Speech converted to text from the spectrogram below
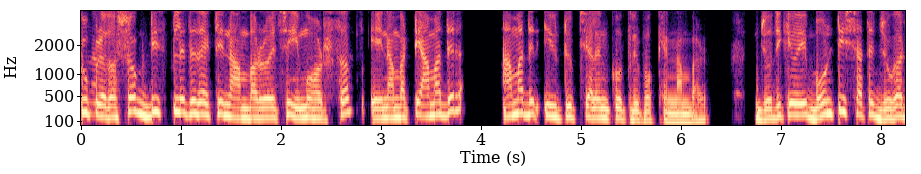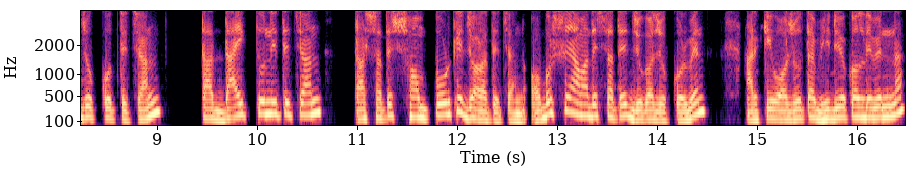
সুপ্রিয় দর্শক ডিসপ্লেতে একটি নাম্বার রয়েছে ইমো হোয়াটসঅ্যাপ। এই নাম্বারটি আমাদের আমাদের ইউটিউব চ্যানেল কর্তৃপক্ষের নাম্বার। যদি কেউ এই বোনটির সাথে যোগাযোগ করতে চান তার দায়িত্ব নিতে চান তার সাথে সম্পর্কে জড়াতে চান অবশ্যই আমাদের সাথে যোগাযোগ করবেন। আর কেউ অযথা ভিডিও কল দিবেন না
